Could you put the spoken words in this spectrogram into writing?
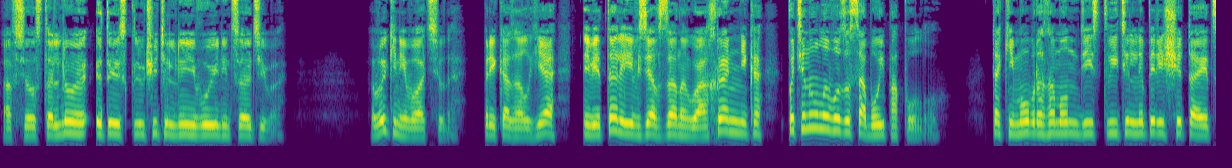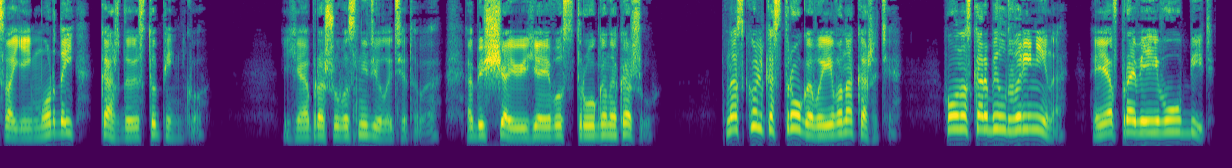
а все остальное — это исключительно его инициатива. «Выкинь его отсюда», — приказал я, и Виталий, взяв за ногу охранника, потянул его за собой по полу. Таким образом, он действительно пересчитает своей мордой каждую ступеньку. «Я прошу вас не делать этого. Обещаю, я его строго накажу». Насколько строго вы его накажете? Он оскорбил дворянина, я вправе его убить.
